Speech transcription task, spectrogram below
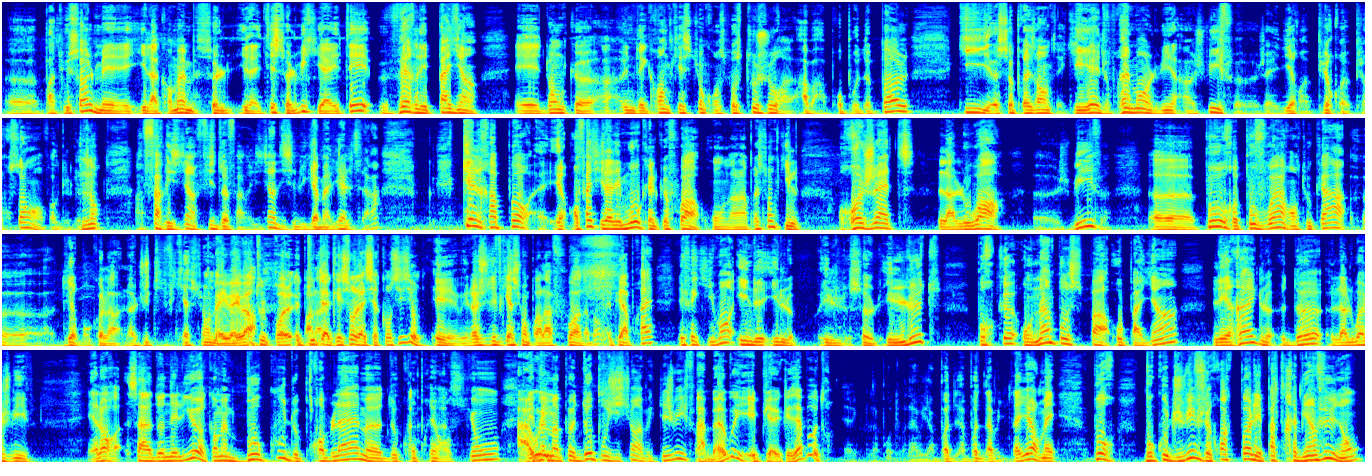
euh, pas tout seul, mais il a quand même, il a été celui qui a été vers les païens. Et donc, euh, une des grandes questions qu'on se pose toujours à, propos de Paul, qui euh, se présente et qui est vraiment lui un juif, j'allais dire pur pur sang, en quelque mmh. sorte, un pharisien, un fils de pharisien, disciple du Gamaliel, etc. Quel rapport et En fait, il a des mots quelquefois. On a l'impression qu'il rejette la loi juive euh, pour pouvoir en tout cas euh, dire bon que la, justification. il va y avoir toute la, question de la circoncision. Et, la justification par la foi d'abord, et puis après, effectivement, il, il, il, il lutte pour qu'on n'impose pas aux païens les règles de la loi juive. Et alors, ça a donné lieu à quand même beaucoup de problèmes de compréhension ah et même un peu d'opposition avec les juifs. Ah ben oui, et puis avec les apôtres. Il n'y a pas d'apôtres d'ailleurs, mais pour beaucoup de juifs, je crois que Paul n'est pas très bien vu, non?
